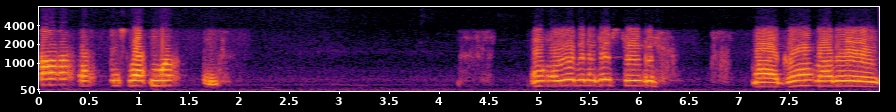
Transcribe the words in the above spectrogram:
of all, I just left more. And a little bit of history. My grandmother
